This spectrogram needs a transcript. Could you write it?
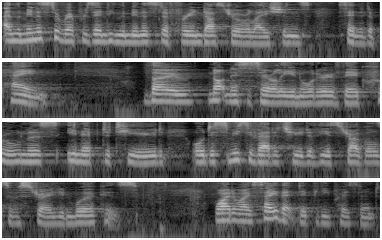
and the Minister representing the Minister for Industrial Relations, Senator Payne, though not necessarily in order of their cruelness, ineptitude or dismissive attitude of the struggles of Australian workers. Why do I say that, Deputy President?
